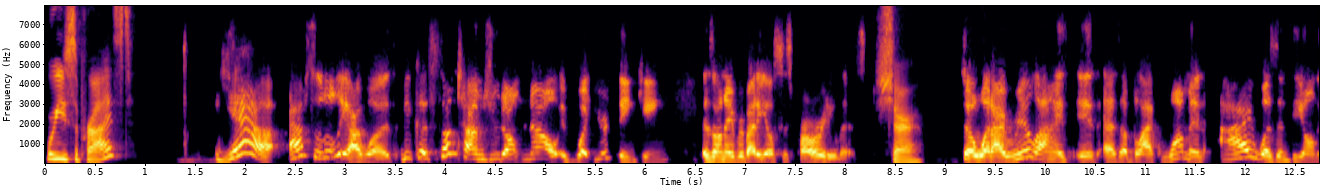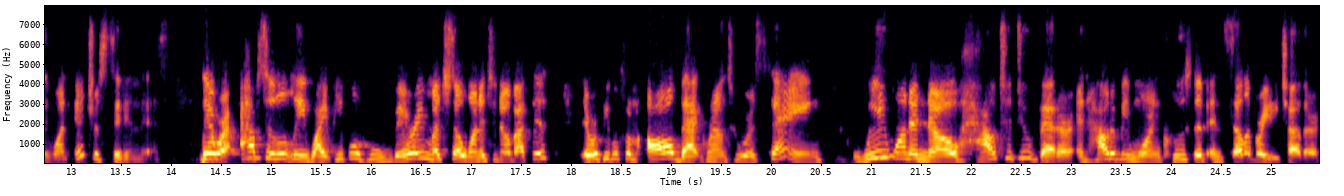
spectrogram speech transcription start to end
Were you surprised? Yeah, absolutely, I was. Because sometimes you don't know if what you're thinking is on everybody else's priority list. Sure. So, what I realized is as a Black woman, I wasn't the only one interested in this. There were absolutely white people who very much so wanted to know about this. There were people from all backgrounds who were saying, we want to know how to do better and how to be more inclusive and celebrate each other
